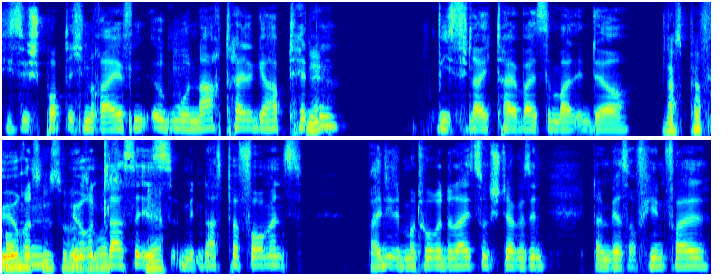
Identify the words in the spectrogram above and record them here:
diese sportlichen Reifen irgendwo einen Nachteil gehabt hätten, ja. wie es vielleicht teilweise mal in der höheren, ist höheren. Klasse ist ja. mit Nass-Performance, weil die Motorräder leistungsstärker sind, dann wäre es auf jeden Fall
